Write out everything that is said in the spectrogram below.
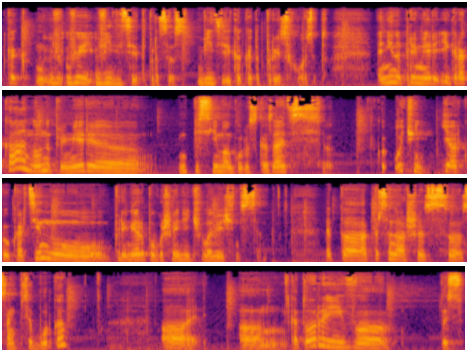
как вы видите этот процесс, видите, как это происходит. Не на примере игрока, но на примере NPC могу рассказать такую очень яркую картину примера повышения человечности. Это персонаж из Санкт-Петербурга, а, который в... То есть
